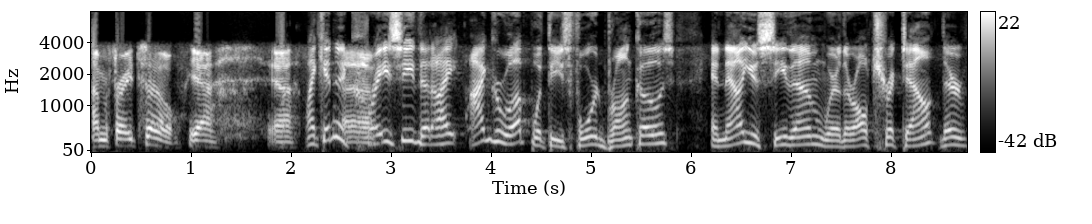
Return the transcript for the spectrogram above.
I'm afraid so. Yeah, yeah. Like, isn't it Uh, crazy that I, I grew up with these Ford Broncos, and now you see them where they're all tricked out? They're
